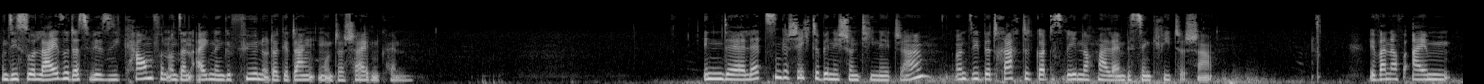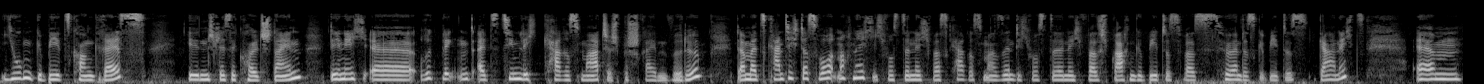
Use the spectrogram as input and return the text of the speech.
und sie ist so leise, dass wir sie kaum von unseren eigenen Gefühlen oder Gedanken unterscheiden können. In der letzten Geschichte bin ich schon Teenager und sie betrachtet Gottes Reden noch mal ein bisschen kritischer. Wir waren auf einem Jugendgebetskongress in Schleswig-Holstein, den ich äh, rückblickend als ziemlich charismatisch beschreiben würde. Damals kannte ich das Wort noch nicht. Ich wusste nicht, was Charisma sind. Ich wusste nicht, was Sprachengebet ist, was Hörendes Gebet ist. Gar nichts. Ähm,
